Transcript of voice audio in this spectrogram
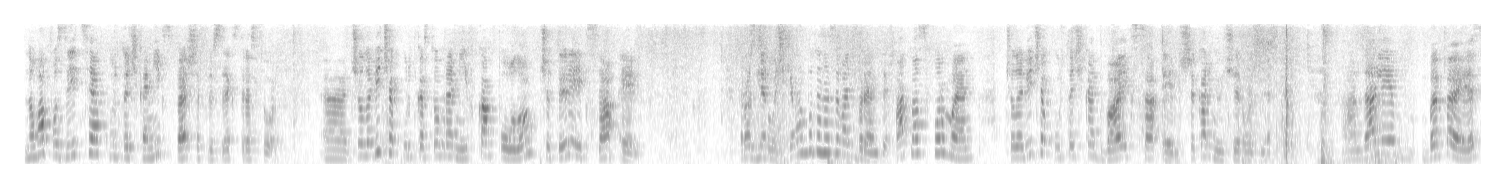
Нова позиція курточка мікс перший плюс екстра сорт. Е, Чоловіча куртка 100 грамівка поло 4XL. Розмірочки вам буду називати бренди. Atlas Formen. Чоловіча курточка 2XL. Шикарнючий розмір. Далі БПС.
